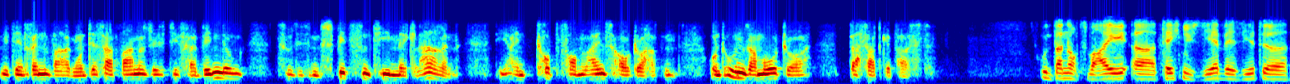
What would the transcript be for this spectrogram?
mit den Rennwagen und deshalb war natürlich die Verbindung zu diesem Spitzenteam McLaren, die ein Top-Formel-1-Auto hatten und unser Motor, das hat gepasst. Und dann noch zwei äh, technisch sehr versierte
